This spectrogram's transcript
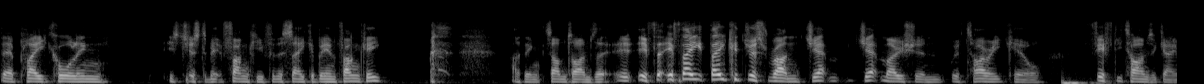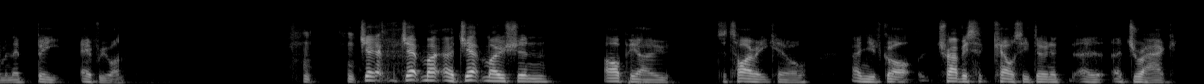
their play calling is just a bit funky for the sake of being funky. I think sometimes that if if they they could just run jet jet motion with Tyreek Hill fifty times a game and they beat everyone. jet jet uh, jet motion RPO to Tyreek Hill, and you've got Travis Kelce doing a, a, a drag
